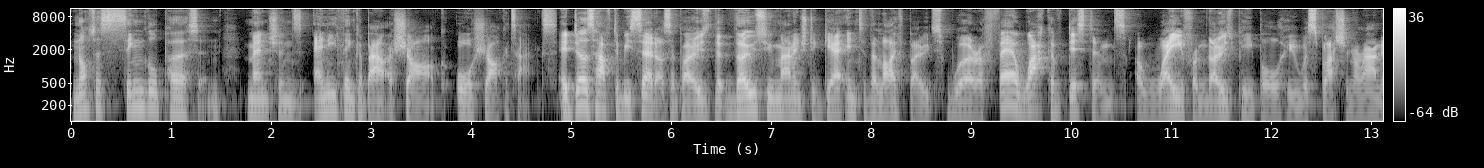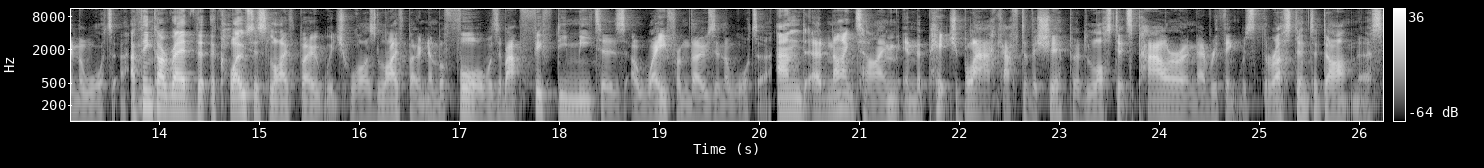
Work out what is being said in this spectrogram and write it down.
not a single person mentions anything about a shark or shark attacks. It does have to be said, I suppose, that those who managed to get into the lifeboats were a fair whack of distance away from those people who were splashing around in the water. I think I read that the closest lifeboat, which was lifeboat number four, was about 50 meters away from those in the water. And at night time, in the pitch black after the ship had lost its power and everything was thrust into darkness,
